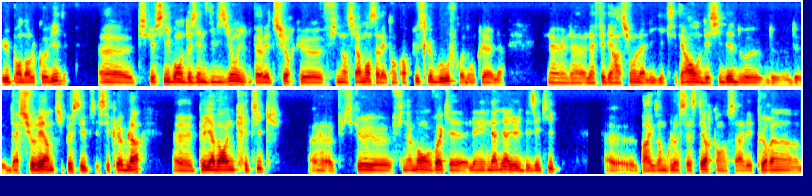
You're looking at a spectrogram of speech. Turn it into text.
eues pendant le Covid. Euh, puisque s'ils vont en deuxième division, ils peuvent être sûrs que financièrement, ça va être encore plus le gouffre. Donc la, la, la, fédération, la ligue, etc., ont décidé d'assurer de, de, un petit peu ces, ces clubs-là. Euh, il peut y avoir une critique, euh, puisque euh, finalement, on voit que l'année dernière, il y a eu des équipes, euh, par exemple Gloucester, quand ça avait peu rien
